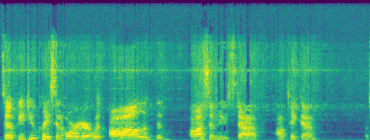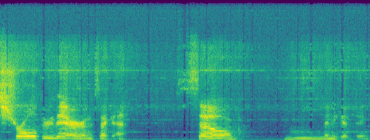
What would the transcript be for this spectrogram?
So if you do place an order with all of the awesome new stuff, I'll take a, a stroll through there in a second. So mm, many good things.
